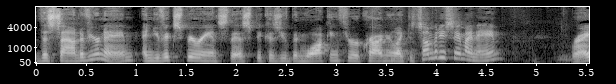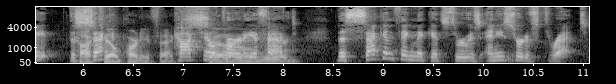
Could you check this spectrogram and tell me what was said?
The sound of your name, and you've experienced this because you've been walking through a crowd and you're like, did somebody say my name? Right? The Cocktail party effect. Cocktail So party effect. weird. The second thing that gets through is any sort of threat.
